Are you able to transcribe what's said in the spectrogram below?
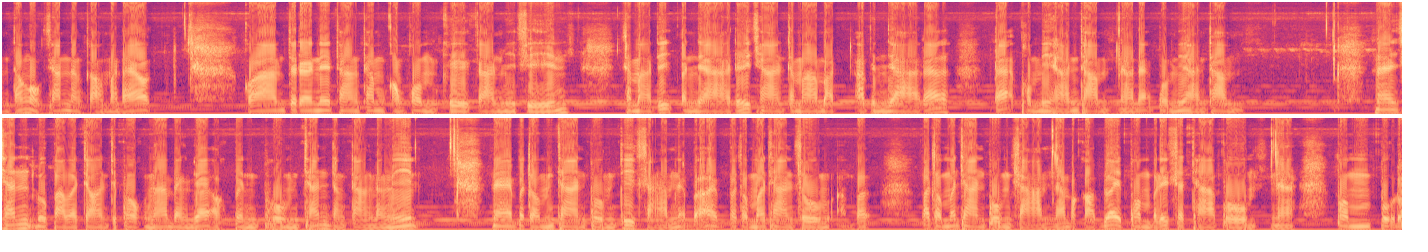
รทั้งหกชั้นดังกล่าวมาแล้ว ความเจริญในทางธรรมของผมคือการมีศีล สมาธิปัญญาหรือฌานสมาบัติอภิญญาและและผมมีหารธรรมนะและผมมีหารธรรมในชั้นอุปาวจร 16 นะ แบ่งย่อยออกเป็นภูมิชั้นต่างๆ ดังนี้ ในปฐมฌานภูมิที่3เนี่ยปฐมฌานภูมิปฐมฌานภูมิ3นะประกอบด้วยพรมปริสัทธาภูมินะพรมปุโร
